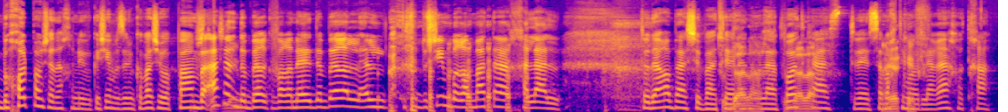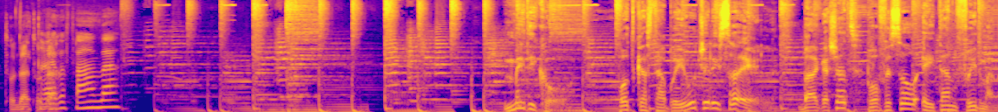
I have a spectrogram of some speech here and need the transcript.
בכל פעם שאנחנו נפגשים, אז אני מקווה שבפעם הבאה. שנדבר כבר נדבר על, על חידושים ברמת החלל. תודה רבה שבאת אלינו. לפודקאסט, ושמחתי. מאוד לארח אותך. תודה, נתראה תודה. בפעם הבאה. מדיקו, פודקאסט הבריאות של ישראל, בהגשת פרופסור איתן פרידמן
